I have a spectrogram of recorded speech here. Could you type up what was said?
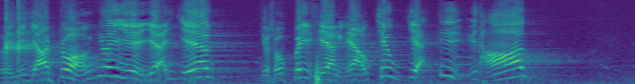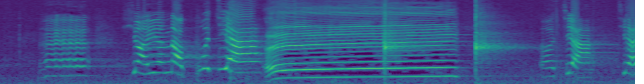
对你家状元爷演讲。就说北相要求见玉堂，相爷那不见。哎，呃，见见，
